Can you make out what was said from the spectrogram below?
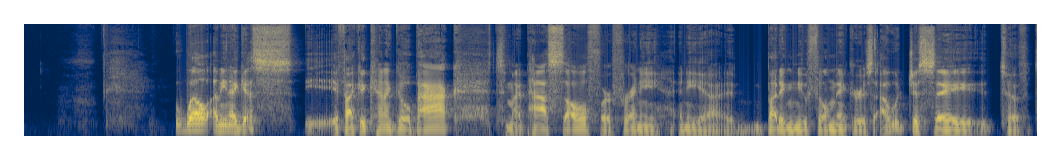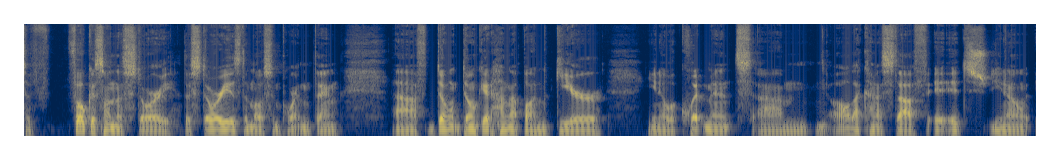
Well, I mean, I guess if I could kind of go back to my past self, or for any any uh, budding new filmmakers, I would just say to to focus on the story. The story is the most important thing. Uh, don't don't get hung up on gear, you know, equipment, um, all that kind of stuff. It, it's you know,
